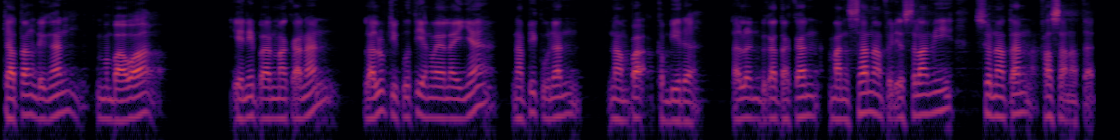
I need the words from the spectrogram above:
datang dengan membawa ini bahan makanan lalu diikuti yang lain-lainnya. Nabi kemudian nampak gembira. Lalu dikatakan mansana fil islami sunatan hasanatan.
